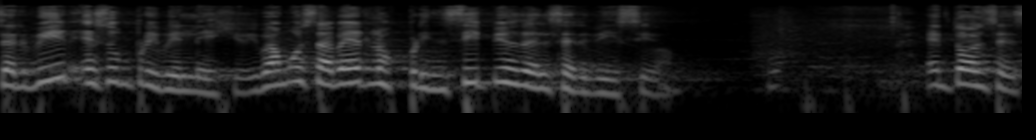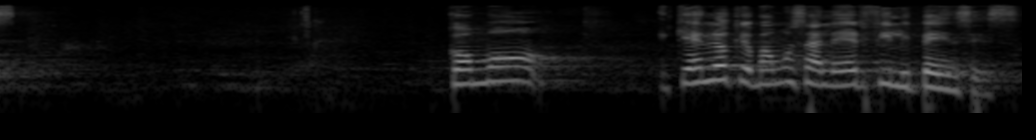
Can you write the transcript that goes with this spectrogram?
Servir es un privilegio y vamos a ver los principios del servicio. Entonces, ¿cómo ¿Qué es lo que vamos a leer Filipenses?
